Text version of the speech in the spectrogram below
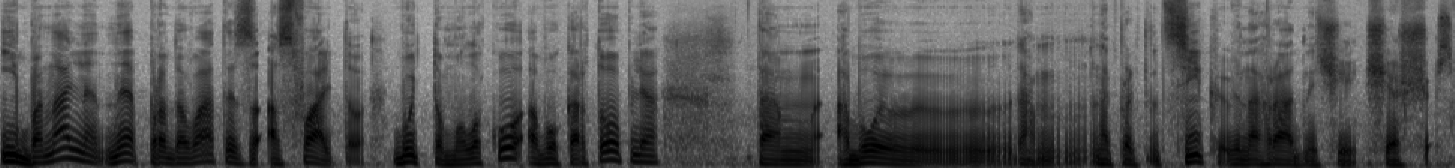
і банально не продавати з асфальту, будь то молоко або картопля, там, або е, там, наприклад, сік виноградний чи ще щось.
